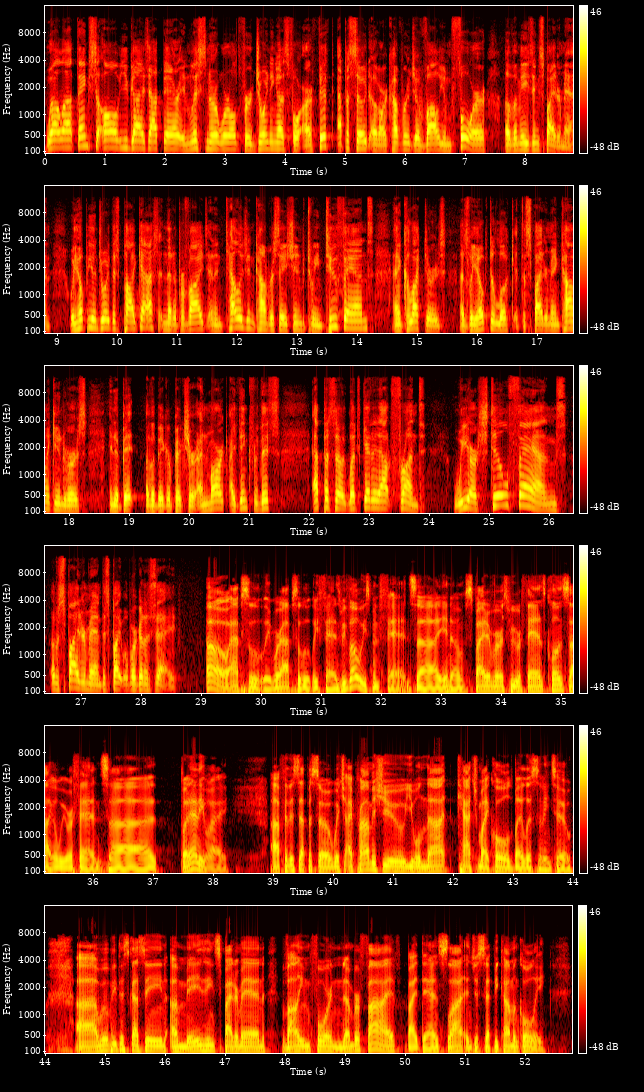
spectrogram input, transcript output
Well, uh, thanks to all of you guys out there in listener world for joining us for our fifth episode of our coverage of Volume 4 of Amazing Spider Man. We hope you enjoyed this podcast and that it provides an intelligent conversation between two fans and collectors as we hope to look at the Spider Man comic universe in a bit of a bigger picture. And, Mark, I think for this episode, let's get it out front. We are still fans of Spider Man, despite what we're going to say. Oh, absolutely. We're absolutely fans. We've always been fans. Uh, you know, Spider Verse, we were fans. Clone Saga, we were fans. Uh, but anyway, uh, for this episode, which I promise you, you will not catch my cold by listening to, uh, we'll be discussing Amazing Spider Man Volume 4, Number 5 by Dan Slott and Giuseppe Camuncoli.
